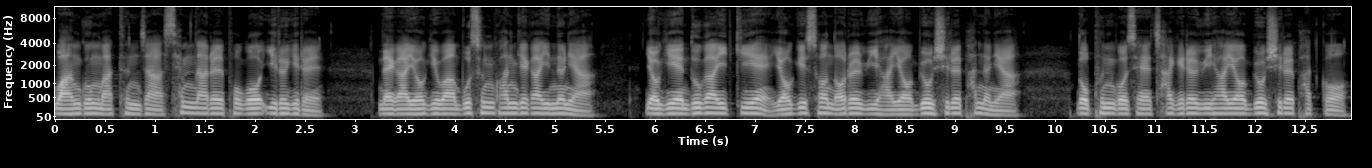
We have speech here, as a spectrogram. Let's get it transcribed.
왕국 맡은 자 샘나를 보고 이르기를 내가 여기와 무슨 관계가 있느냐? 여기에 누가 있기에 여기서 너를 위하여 묘시를 받느냐? 높은 곳에 자기를 위하여 묘시를 받고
